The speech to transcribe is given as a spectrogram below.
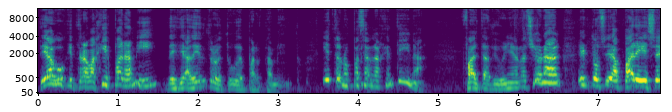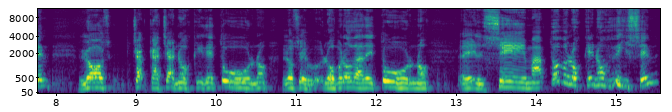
Te hago que trabajes para mí desde adentro de tu departamento. Y esto nos pasa en la Argentina. Falta de unidad nacional, entonces aparecen los Cha- Kachanowski de turno, los, los Broda de turno, el SEMA, todos los que nos dicen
